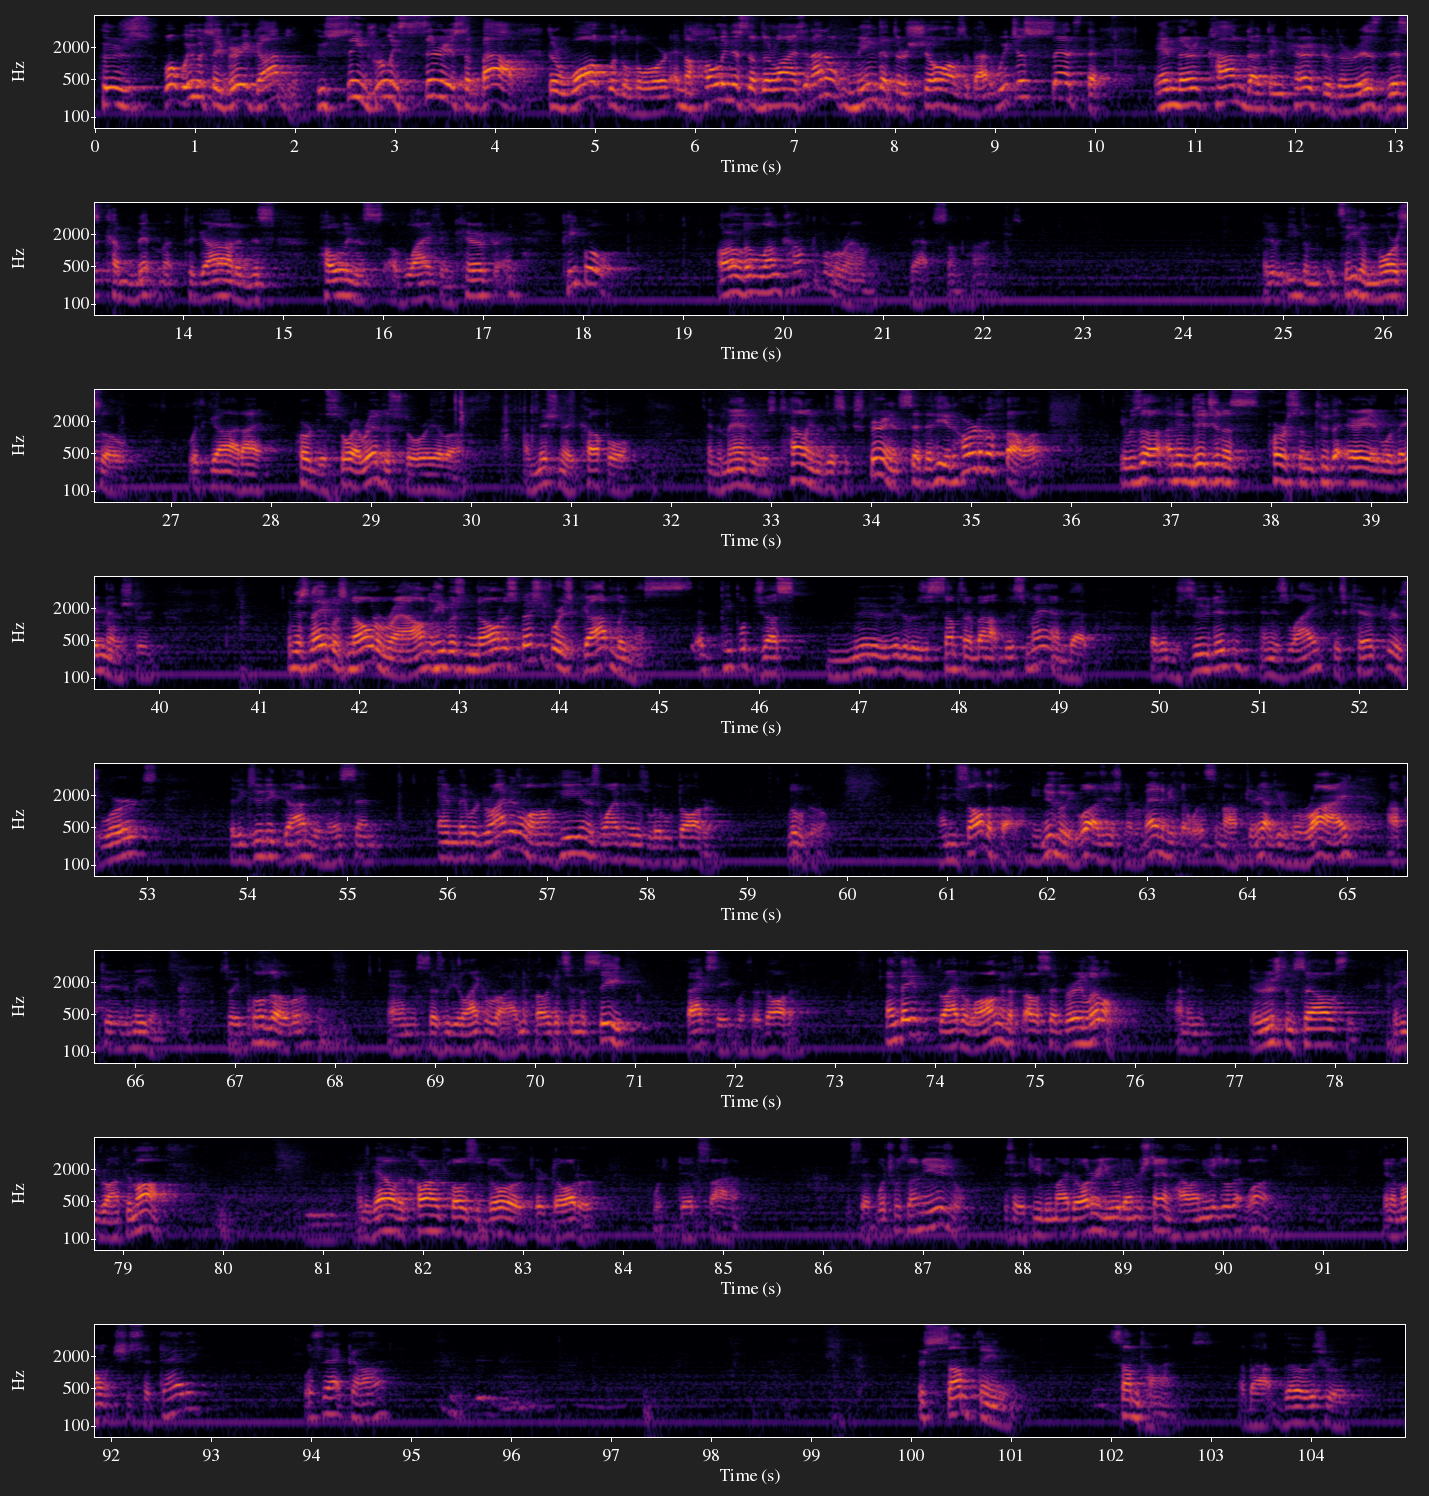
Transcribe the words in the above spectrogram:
who's what we would say very godly, who seems really serious about their walk with the Lord and the holiness of their lives. And I don't mean that they're show offs about it. We just sense that in their conduct and character there is this commitment to God and this holiness of life and character. And people are a little uncomfortable around that sometimes. And even, it's even more so with God. I heard the story. I read the story of a, a missionary couple, and the man who was telling of this experience said that he had heard of a fella. He was a, an indigenous person to the area where they ministered. And his name was known around, and he was known especially for his godliness. And people just knew it was something about this man that, that exuded in his life, his character, his words, that exuded godliness. And and they were driving along, he and his wife and his little daughter, little girl. And he saw the fellow. He knew who he was. He just never met him. He thought, well, this is an opportunity. I'll give him a ride, opportunity to meet him. So he pulls over and says, would you like a ride? And the fellow gets in the seat, back seat with their daughter. And they drive along, and the fellow said very little. I mean, they introduced themselves, and he dropped them off. When he got out of the car and closed the door, their daughter was dead silent. He said, which was unusual. He said, if you knew my daughter, you would understand how unusual that was. In a moment, she said, Daddy, was that God? There's something sometimes about those who are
